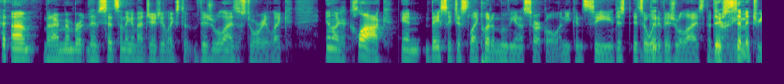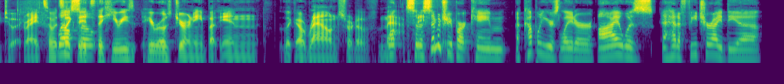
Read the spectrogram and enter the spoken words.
um, but I remember they've said something about JJ likes to visualize a story like in like a clock and basically just like put a movie in a circle and you can see just it's a way to visualize the There's journey. symmetry to it, right? So it's Well, like so- it's the hero's hero's journey, but in like a round sort of Well, map. so the symmetry part came a couple years later. I was I had a feature idea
